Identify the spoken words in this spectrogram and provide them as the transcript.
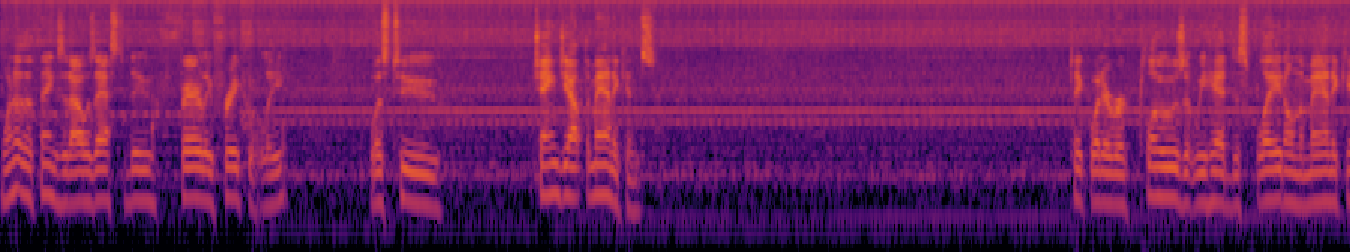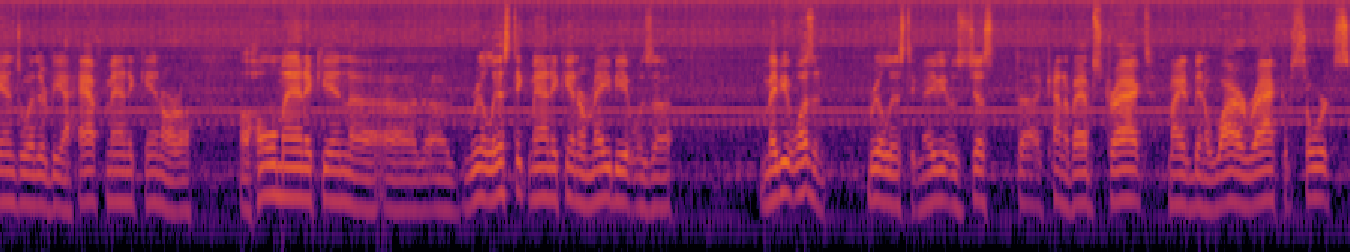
One of the things that I was asked to do fairly frequently was to change out the mannequins. Take whatever clothes that we had displayed on the mannequins, whether it be a half mannequin or a, a whole mannequin, a, a, a realistic mannequin, or maybe it was a, maybe it wasn't realistic. Maybe it was just uh, kind of abstract. Might have been a wire rack of sorts.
